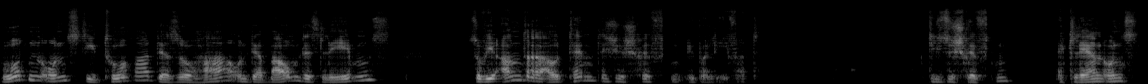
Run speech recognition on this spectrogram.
wurden uns die Tora, der Sohar und der Baum des Lebens sowie andere authentische Schriften überliefert. Diese Schriften erklären uns,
